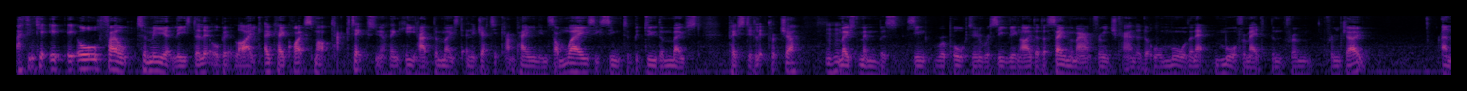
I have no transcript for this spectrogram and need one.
I think it, it, it all felt, to me at least, a little bit like, okay, quite smart tactics. You know, I think he had the most energetic campaign in some ways. He seemed to do the most posted literature. Most members seem reporting and receiving either the same amount from each candidate or more than more from Ed than from from Jo. Um,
